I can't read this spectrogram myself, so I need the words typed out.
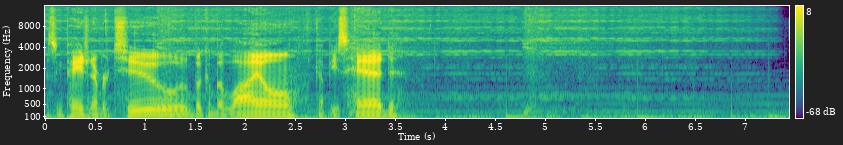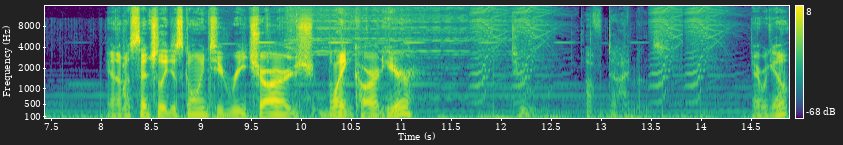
Missing page number two. Book of Belial. Guppy's Head. And I'm essentially just going to recharge blank card here. Two of diamonds. There we go.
